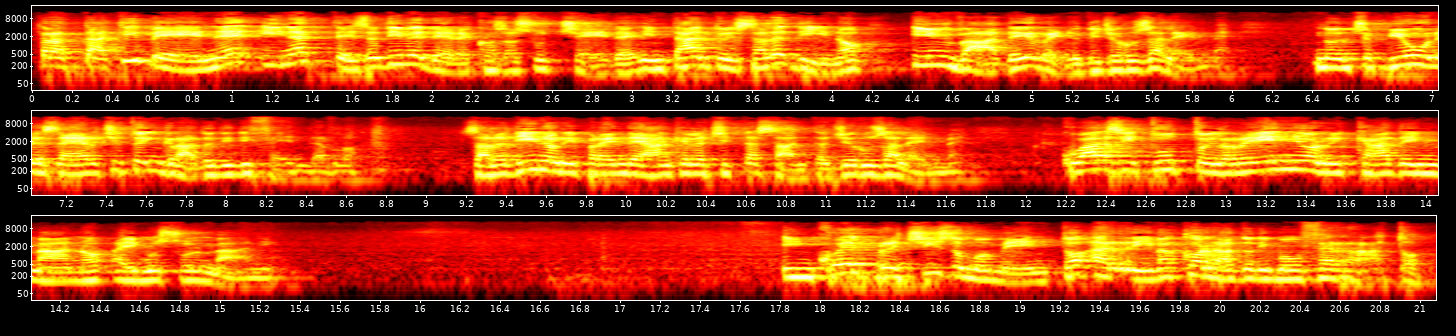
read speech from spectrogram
trattati bene in attesa di vedere cosa succede. Intanto il Saladino invade il regno di Gerusalemme. Non c'è più un esercito in grado di difenderlo. Saladino riprende anche la città santa, Gerusalemme. Quasi tutto il regno ricade in mano ai musulmani. In quel preciso momento arriva Corrado di Monferrato,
